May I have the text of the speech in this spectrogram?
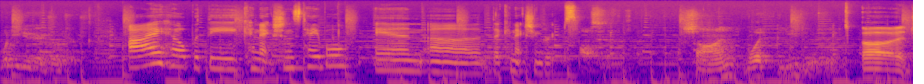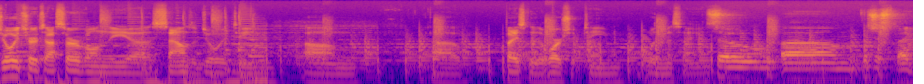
what do you do here at Joy Church? I help with the connections table and uh, the connection groups. Awesome. Sean, what do you do? Uh, at Joy Church, I serve on the uh, Sounds of Joy team, um, uh, basically the worship team with Miss Ann. So um, let's just like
